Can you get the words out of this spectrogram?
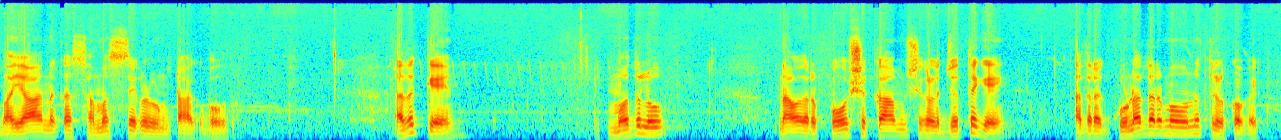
ಭಯಾನಕ ಸಮಸ್ಯೆಗಳು ಉಂಟಾಗಬಹುದು ಅದಕ್ಕೆ ಮೊದಲು ನಾವು ಅದರ ಪೋಷಕಾಂಶಗಳ ಜೊತೆಗೆ ಅದರ ಗುಣಧರ್ಮವನ್ನು ತಿಳ್ಕೋಬೇಕು.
